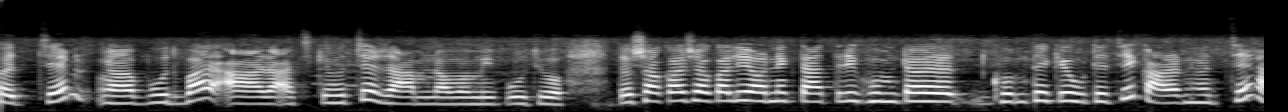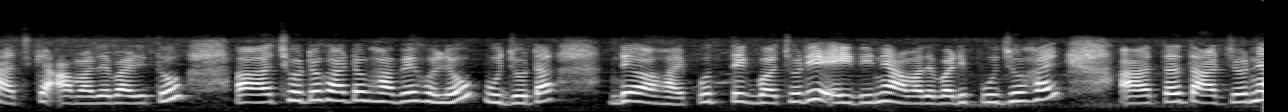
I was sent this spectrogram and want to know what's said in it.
হচ্ছে বুধবার আর আজকে হচ্ছে রামনবমী পুজো। তো সকাল সকালই অনেক তাড়াতাড়ি ঘুমটা, ঘুম থেকে উঠেছি। কারণ হচ্ছে আজকে আমাদের বাড়িতেও ছোটোখাটোভাবে হলেও পুজোটা দেওয়া হয়। প্রত্যেক বছরই এই দিনে আমাদের বাড়ি পুজো হয়। তো, তার জন্যে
